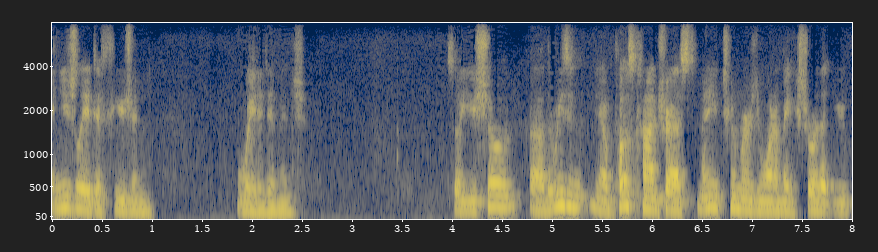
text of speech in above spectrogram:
and usually a diffusion weighted image. So you show, uh, the reason, you know, post-contrast, many tumors you want to make sure that you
